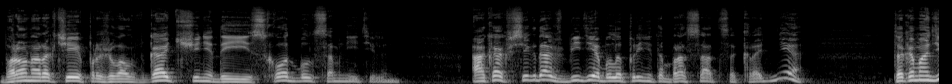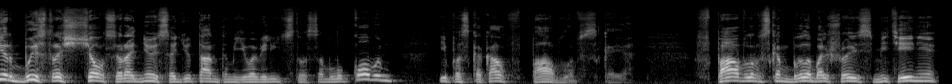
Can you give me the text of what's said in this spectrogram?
Барон Аракчеев проживал в Гатчине, да и исход был сомнителен. А как всегда в беде было принято бросаться к родне, то командир быстро счелся родней с адъютантом Его Величества Саблуковым и поскакал в Павловское. В Павловском было большое смятение,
